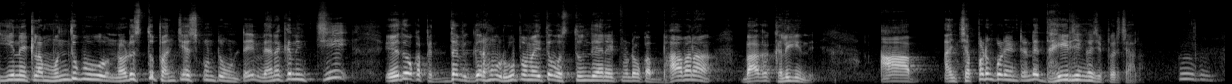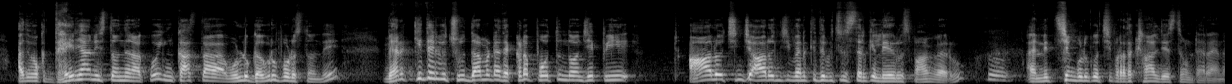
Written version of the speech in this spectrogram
ఈయన ఇట్లా ముందుకు నడుస్తూ పనిచేసుకుంటూ ఉంటే వెనక నుంచి ఏదో ఒక పెద్ద విగ్రహం రూపమైతే వస్తుంది అనేటువంటి ఒక భావన బాగా కలిగింది. ఆ ఆయన చెప్పడం కూడా ఏంటంటే ధైర్యంగా చెప్పారు చాలా. అది ఒక ధైర్యాన్ని ఇస్తుంది నాకు ఇంకాస్త ఒళ్ళు గగురు పొడుస్తుంది. వెనక్కి తిరిగి చూద్దామంటే అది ఎక్కడ పోతుందో అని చెప్పి ఆలోచించి ఆలోచించి వెనక్కి తిరిగి చూసేసరికి లేరు స్వామివారు. ఆయన నిత్యం గుడికి వచ్చి ప్రదక్షిణాలు చేస్తూ ఉంటారు ఆయన.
